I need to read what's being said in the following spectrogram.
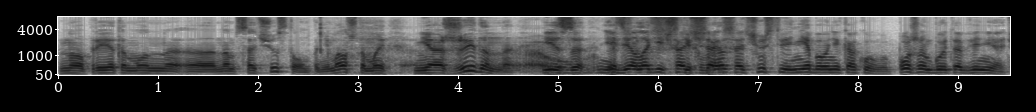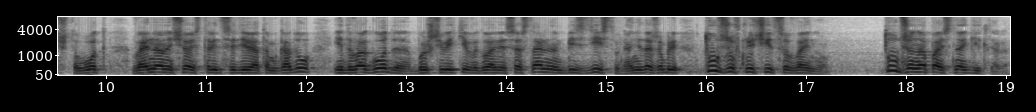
Но при этом он э, нам сочувствовал, он понимал, что мы неожиданно из Нет, идеологических... Со- враз... Сочувствия не было никакого. Позже он будет обвинять, что вот война началась в 1939 году, и два года большевики во главе со Сталином бездействовали. Они должны были тут же включиться в войну, тут же напасть на Гитлера.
